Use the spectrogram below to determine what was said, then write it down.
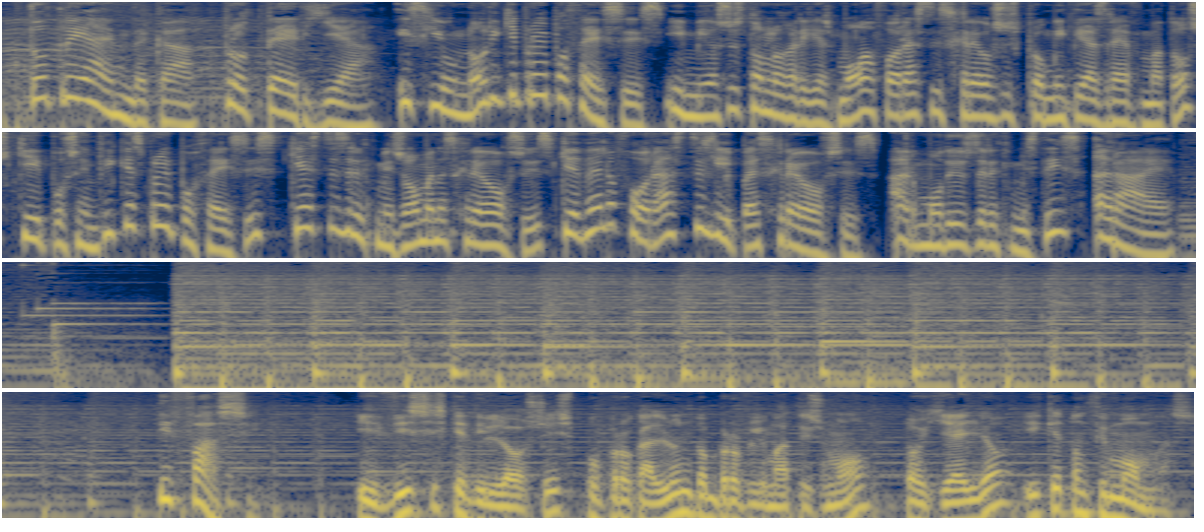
Προτέργεια. Ισχύουν όροι και προποθέσει. Η μείωση στον λογαριασμό αφορά στις χρεώσεις προμήθειας ρεύματος και υπό συνθήκε προποθέσει και στις ρυθμιζόμενες χρεώσεις και δεν αφορά στις λοιπές χρεώσεις. Αρμόδιος ρυθμιστής ΡΑΕ. Η φάση Ειδήσεις και δηλώσεις που προκαλούν τον προβληματισμό, το γέλιο ή και τον θυμό μας.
